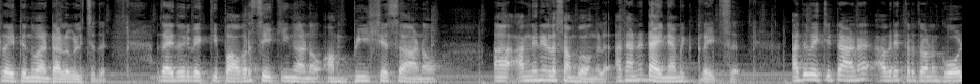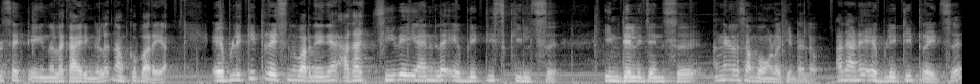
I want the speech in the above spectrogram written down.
ട്രേറ്റ് എന്ന് പറഞ്ഞിട്ട് ആൾ വിളിച്ചത്. അതായത് ഒരു വ്യക്തി പവർ സീക്കിംഗ് ആണോ അംബീഷ്യസ് ആണോ അങ്ങനെയുള്ള സംഭവങ്ങൾ അതാണ് ഡൈനാമിക് ട്രേറ്റ്സ് അത് വെച്ചിട്ടാണ് അവർ എത്രത്തോളം ഗോൾ സെറ്റ് ചെയ്യുന്നുള്ള കാര്യങ്ങൾ നമുക്ക് പറയാം. എബിലിറ്റി ട്രേസ് എന്ന് പറഞ്ഞു കഴിഞ്ഞാൽ അത് അച്ചീവ് ചെയ്യാനുള്ള എബിലിറ്റി സ്കിൽസ് ഇന്റലിജൻസ് അങ്ങനെയുള്ള സംഭവങ്ങളൊക്കെ ഉണ്ടല്ലോ. അതാണ് എബിലിറ്റി ട്രേറ്റ്സ്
